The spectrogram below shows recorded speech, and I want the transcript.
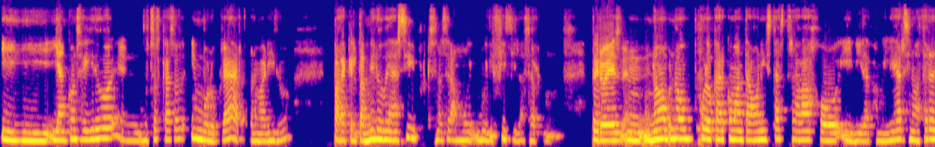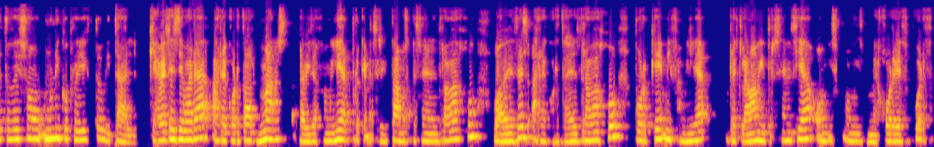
Y, y han conseguido, en muchos casos, involucrar al marido para que él también lo vea así, porque si no será muy, muy difícil hacerlo. Pero es no, no, colocar como antagonistas trabajo y vida familiar, sino hacer de todo eso un único proyecto vital, que a veces llevará a recortar más la vida familiar porque necesitamos crecer en el trabajo, o a veces a recortar el trabajo porque mi familia reclama mi presencia o mis, o mis mejores esfuerzos.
